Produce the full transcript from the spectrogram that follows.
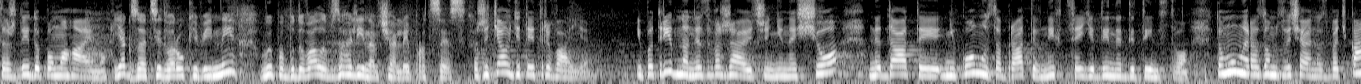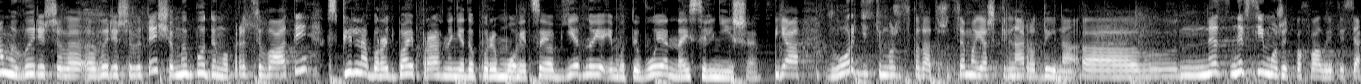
завжди допомагаємо. Як за ці два роки війни ви побудували взагалі навчальний процес? Життя у дітей триває. І потрібно, незважаючи ні на що, не дати нікому забрати в них це єдине дитинство. Тому ми разом, звичайно, з батьками вирішили, вирішили те, що ми будемо працювати Спільна боротьба і прагнення до перемоги це об'єднує і мотивує найсильніше. Я з гордістю можу сказати, що це моя шкільна родина. Е, Не, не всі можуть похвалитися.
